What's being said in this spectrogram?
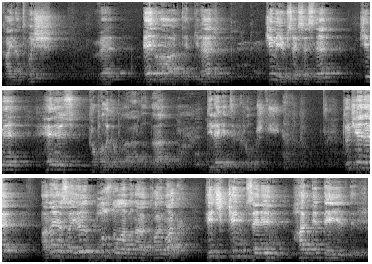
kaynatmış ve en ağır tepkiler kimi yüksek sesle, kimi henüz kapalı kapılar ardında dile getirilir olmuştur. Türkiye'de anayasayı buzdolabına koymak hiç kimsenin haddi değildir.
